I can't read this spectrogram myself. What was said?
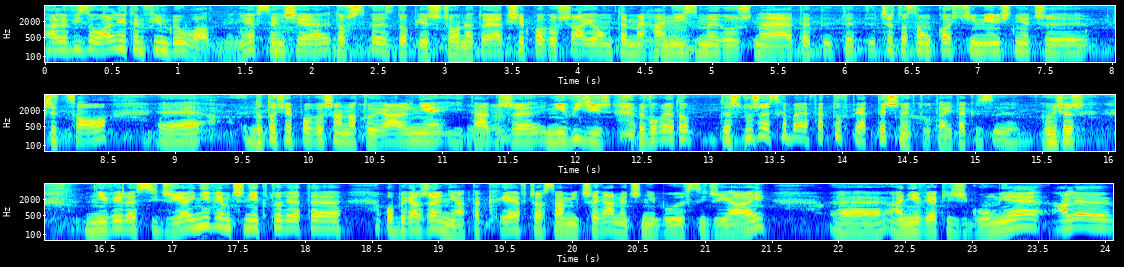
Ale wizualnie ten film był ładny, nie? W sensie to wszystko jest dopieszczone. To jak się poruszają te mechanizmy różne, te, te, te, czy to są kości mięśnie, czy, czy co, e, no to się porusza naturalnie i tak, że nie widzisz. W ogóle to też dużo jest chyba efektów praktycznych tutaj. Tak w gruncie niewiele CGI. Nie wiem, czy niektóre te obrażenia, ta krew czasami, czy rany, czy nie były w CGI, e, a nie w jakiejś gumie, ale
